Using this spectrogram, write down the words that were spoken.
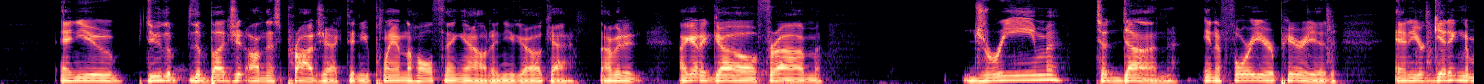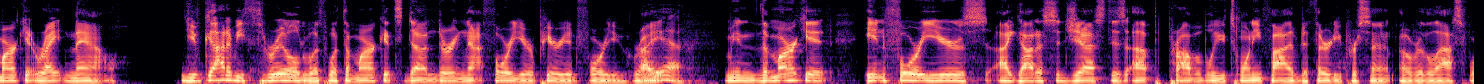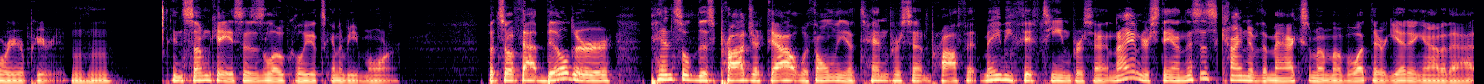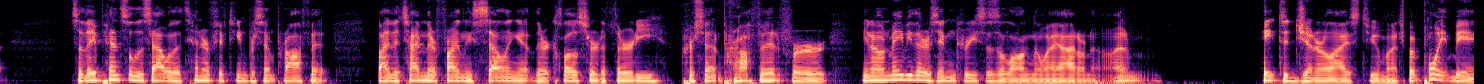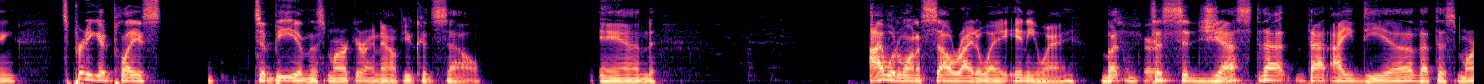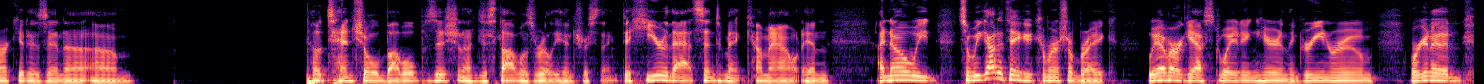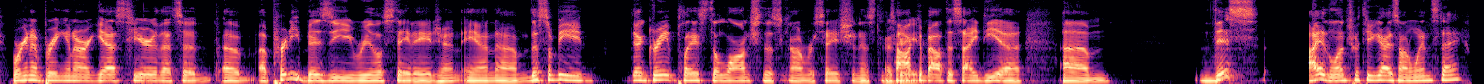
and you do the the budget on this project and you plan the whole thing out, and you go, okay, I'm gonna I gotta go from dream to done in a four year period, and you're getting the market right now. You've got to be thrilled with what the market's done during that four year period for you, oh, right? Oh, yeah. I mean, the market in four years, I got to suggest, is up probably 25 to 30% over the last four year period. Mm-hmm. In some cases, locally, it's going to be more. But so if that builder penciled this project out with only a 10% profit, maybe 15%, and I understand this is kind of the maximum of what they're getting out of that. So they pencil this out with a 10 or 15% profit. By the time they're finally selling it, they're closer to 30% profit for, you know, and maybe there's increases along the way. I don't know. I hate to generalize too much, but point being, it's a pretty good place to be in this market right now if you could sell. And I would want to sell right away anyway. But to suggest that that idea that this market is in a um, potential bubble position, I just thought was really interesting to hear that sentiment come out. And I know we so we got to take a commercial break. We have our guest waiting here in the green room. We're gonna we're gonna bring in our guest here. That's a a, a pretty busy real estate agent, and um, this will be a great place to launch this conversation. Is to talk about this idea. Um, this I had lunch with you guys on Wednesday,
